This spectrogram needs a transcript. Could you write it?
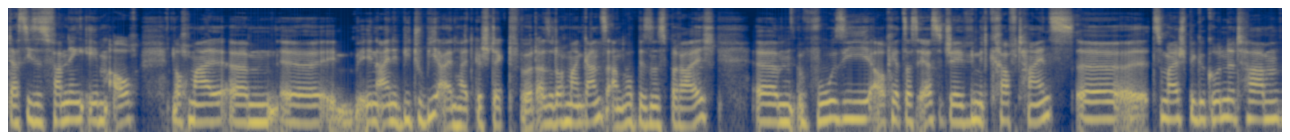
dass dieses Funding eben auch nochmal ähm, äh, in eine B2B-Einheit gesteckt wird. Also doch mal ein ganz anderer Businessbereich, ähm, wo sie auch jetzt das erste JV mit Kraft Heinz äh, zum Beispiel gegründet haben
